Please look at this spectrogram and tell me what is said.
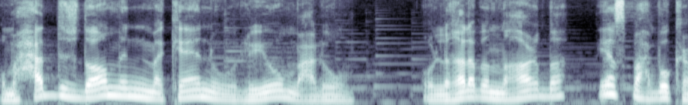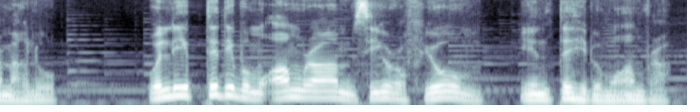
ومحدش ضامن مكانه ليوم معلوم واللي غلب النهاردة يصبح بكرة مغلوب. واللي يبتدي بمؤامرة مسيره في يوم ينتهي بمؤامرة.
